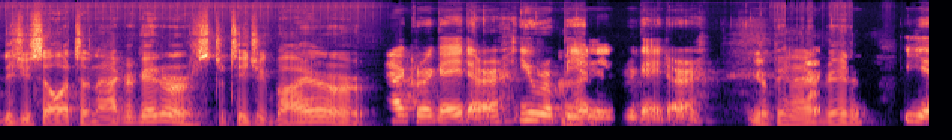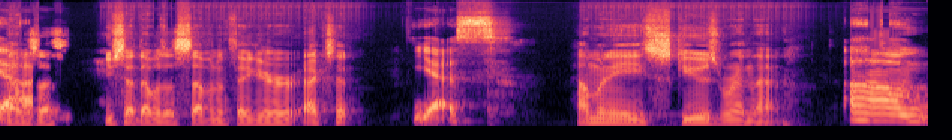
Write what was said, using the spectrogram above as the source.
Did you sell it to an aggregator or a strategic buyer or aggregator, European Ag- aggregager. European uh, aggregator? Yeah. A, you said that was a seven-figure exit? Yes. How many SKUs were in that? Um,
